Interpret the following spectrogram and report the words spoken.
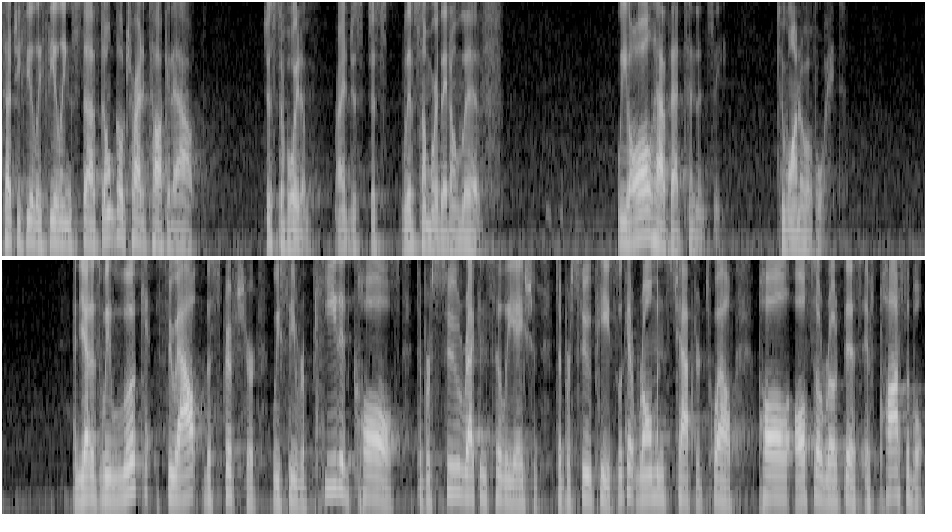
touchy feely feeling stuff. Don't go try to talk it out. Just avoid them, right? Just, just live somewhere they don't live. We all have that tendency to want to avoid. And yet, as we look throughout the scripture, we see repeated calls to pursue reconciliation, to pursue peace. Look at Romans chapter 12. Paul also wrote this If possible,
